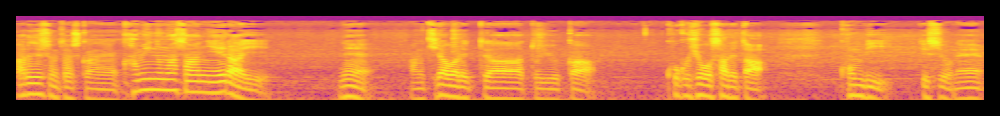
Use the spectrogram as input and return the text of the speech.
あれですよね確かね上沼さんにえらいねあの嫌われたというか酷評されたコンビですよね。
